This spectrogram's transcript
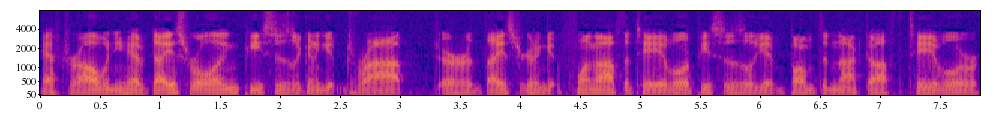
After all, when you have dice rolling, pieces are going to get dropped or dice are going to get flung off the table or pieces will get bumped and knocked off the table or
